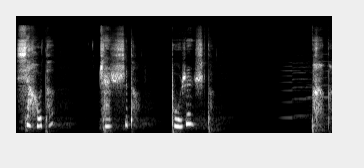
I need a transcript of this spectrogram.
小的，认识的、不认识的，妈妈，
